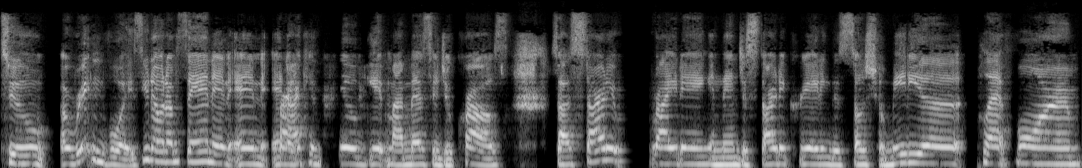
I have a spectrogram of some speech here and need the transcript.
to a written voice. You know what I'm saying? And and and right. I can still get my message across. So I started writing and then just started creating this social media platform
